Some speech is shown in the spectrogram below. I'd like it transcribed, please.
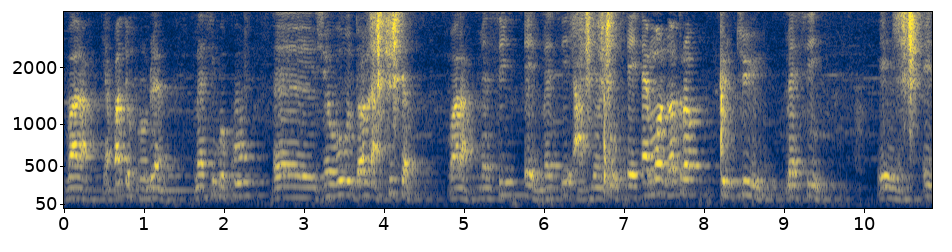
Voilà, il n'y a pas de problème. Merci beaucoup. Euh, je vous donne la suite. Voilà, merci et merci, à bientôt. Et aimons notre culture. Merci. Et, et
